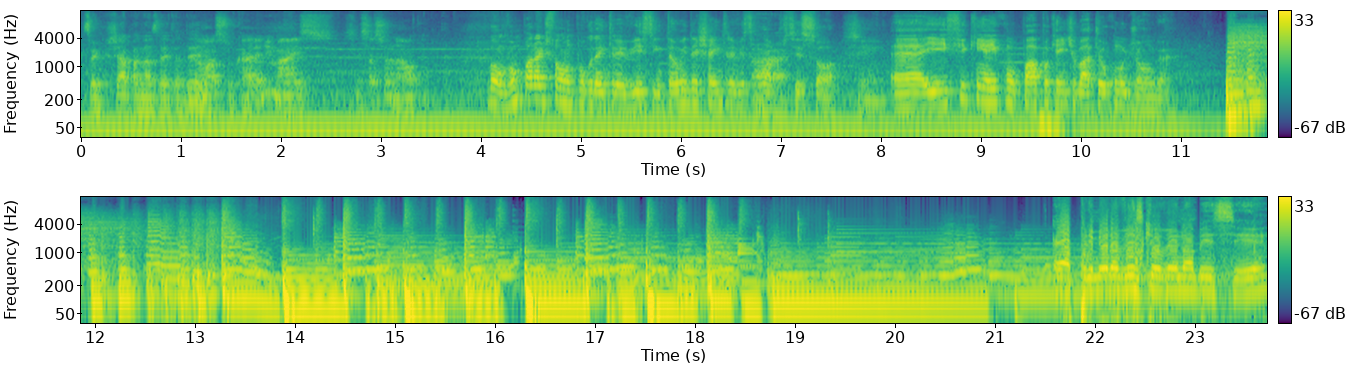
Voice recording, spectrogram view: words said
Você chapa nas letras dele? Nossa, o cara é demais. Sensacional, cara. Bom, vamos parar de falar um pouco da entrevista então e deixar a entrevista falar Ah. por si só. Sim. É, e aí fiquem aí com o papo que a gente bateu com o Jonga. É a primeira vez que eu venho no ABC.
